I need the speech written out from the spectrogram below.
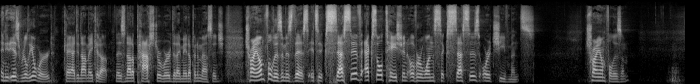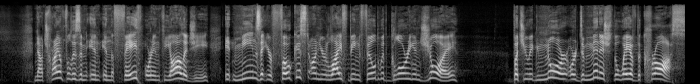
And it is really a word, okay? I did not make it up. That is not a pastor word that I made up in a message. Triumphalism is this it's excessive exaltation over one's successes or achievements. Triumphalism. Now, triumphalism in, in the faith or in theology, it means that you're focused on your life being filled with glory and joy, but you ignore or diminish the way of the cross.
